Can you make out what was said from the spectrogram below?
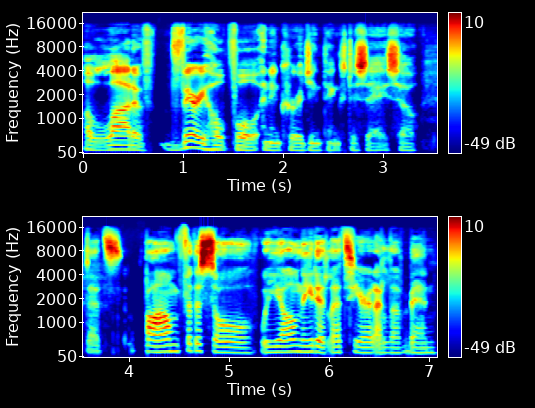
a lot of very hopeful and encouraging things to say. So that's balm for the soul. We all need it. Let's hear it. I love Ben.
